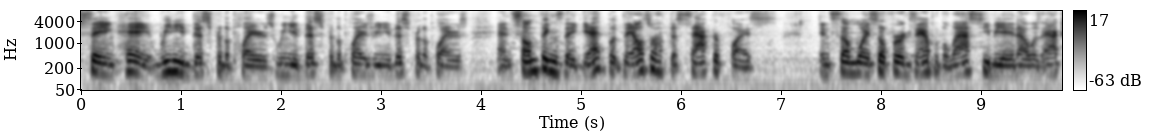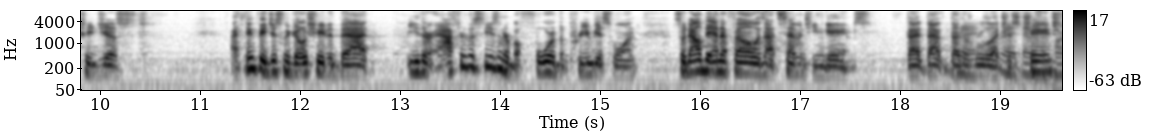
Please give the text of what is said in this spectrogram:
saying, hey, we need this for the players, we need this for the players, we need this for the players. And some things they get, but they also have to sacrifice in some way. So, for example, the last CBA that was actually just, I think they just negotiated that either after the season or before the previous one. So now the NFL is at 17 games. That that that's right, a rule that right, just changed.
